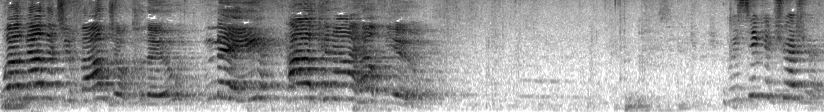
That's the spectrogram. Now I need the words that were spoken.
Well, now that you've found your clue, me, how can I help you? we seek a treasure.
